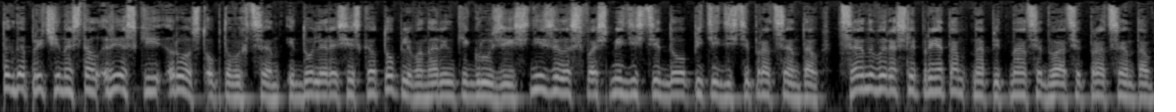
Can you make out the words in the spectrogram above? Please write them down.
Тогда причиной стал резкий рост оптовых цен, и доля российского топлива на рынке Грузии снизилась с 80 до 50 процентов. Цены выросли при этом на 15-20 процентов.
